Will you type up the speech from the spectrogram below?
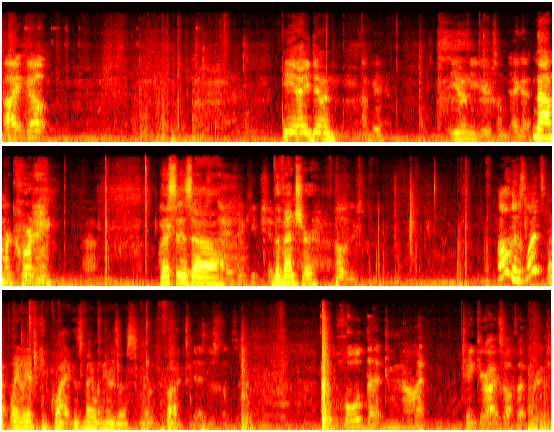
Alright, go. Ian, how you doing? I'm good. You don't need yours. I'm, I got. No, I'm recording. This is uh I have to keep shit- the venture. Oh, there's. Oh, there's lights back. Wait, we have to keep quiet because if anyone hears us, we're fucked. Yeah, just. Hold that. Do not take your eyes off that bridge.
